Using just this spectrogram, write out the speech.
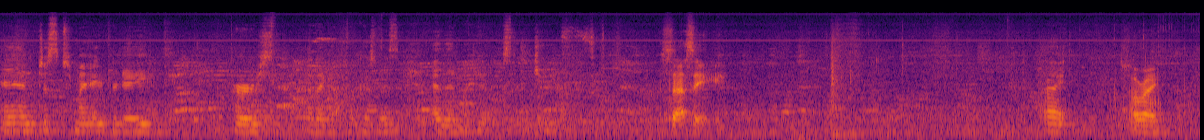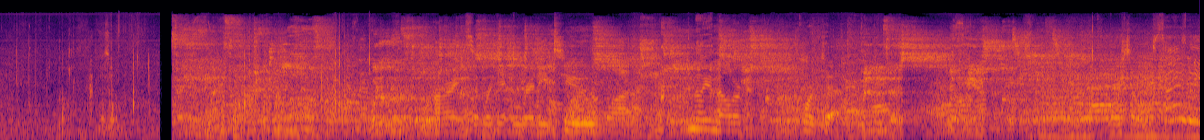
and just my everyday purse that I got for Christmas, and then my hair extensions. Sassy. All right. All getting ready to watch. Million Dollar Quartet. We're so excited.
